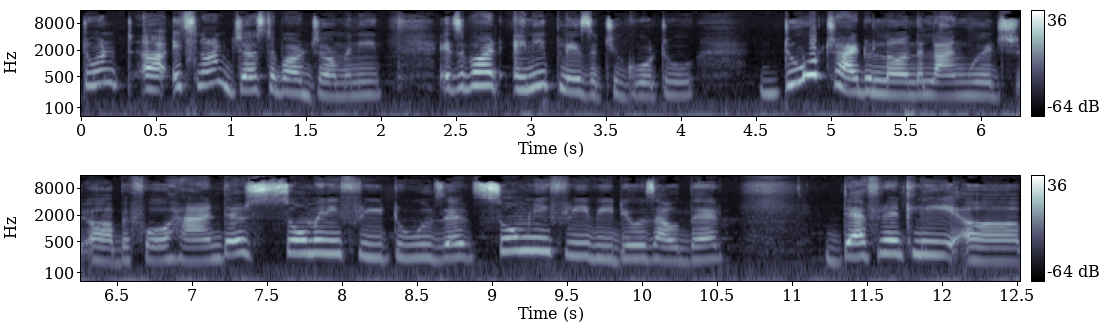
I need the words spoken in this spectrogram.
don't uh, it's not just about germany. It's about any place that you go to. Do try to learn the language uh, beforehand. There's so many free tools. There's so many free videos out there. Definitely uh,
